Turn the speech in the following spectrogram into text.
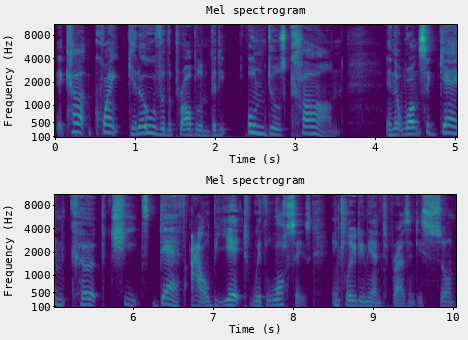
It can't quite get over the problem that it undoes Khan in that once again Kirk cheats death, albeit with losses, including the Enterprise and his son.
